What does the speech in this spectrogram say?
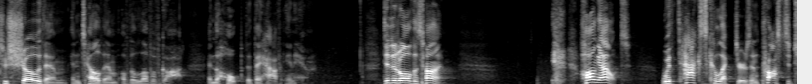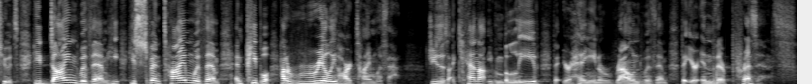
to show them and tell them of the love of God and the hope that they have in Him. Did it all the time hung out with tax collectors and prostitutes. He dined with them. He, he spent time with them, and people had a really hard time with that. Jesus, I cannot even believe that you're hanging around with them, that you're in their presence.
